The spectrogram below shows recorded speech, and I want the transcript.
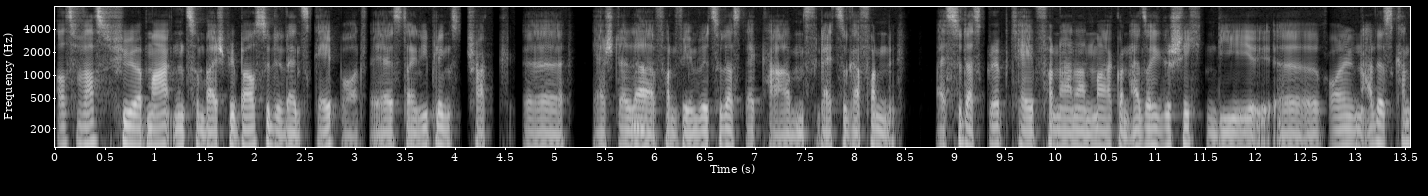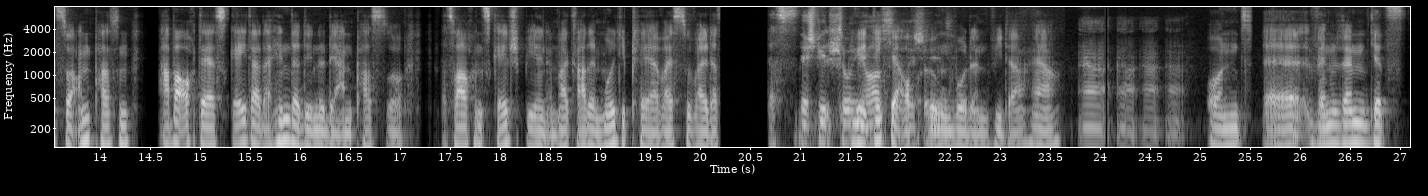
aus was für Marken zum Beispiel baust du dir dein Skateboard? Wer ist dein Lieblingstruck-Hersteller? Mhm. Von wem willst du das Deck haben? Vielleicht sogar von weißt du, das Grip-Tape von einer anderen Marke und all solche Geschichten, die äh, Rollen, alles kannst du anpassen, aber auch der Skater dahinter, den du dir anpasst, so. Das war auch in Skate-Spielen immer gerade im Multiplayer, weißt du, weil das, das Der spielt Tony spiegelt Hawk, dich ja auch spielt. irgendwo dann wieder, ja. Ja, ja, ja, ja. Und äh, wenn du dann jetzt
